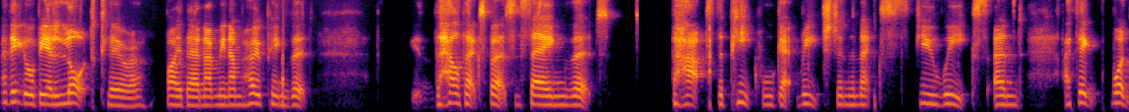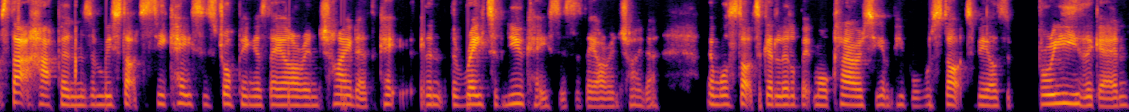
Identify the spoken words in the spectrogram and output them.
I think it will be a lot clearer by then. I mean, I'm hoping that the health experts are saying that perhaps the peak will get reached in the next few weeks. And I think once that happens and we start to see cases dropping as they are in China, the, the, rate of new cases as they are in China, then we'll start to get a little bit more clarity and people will start to be able to breathe again.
